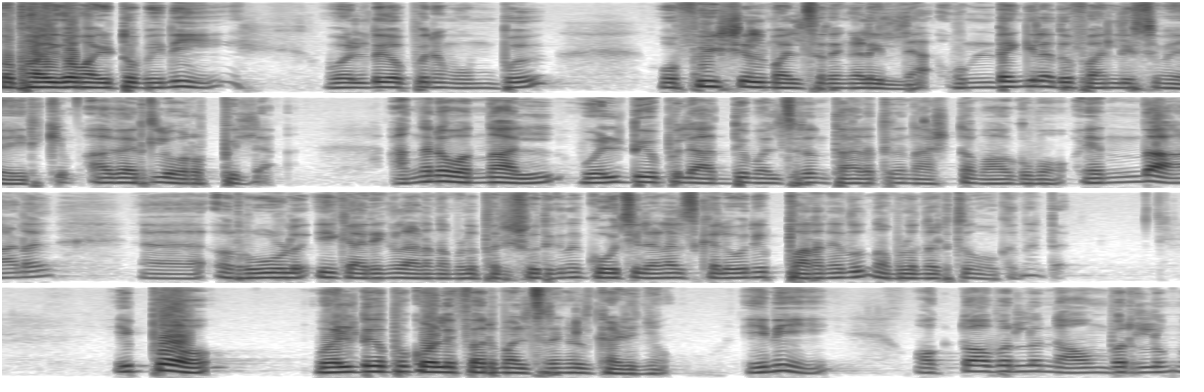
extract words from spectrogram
സ്വാഭാവികമായിട്ടും ഇനി വേൾഡ് കപ്പിന് മുമ്പ് ഒഫീഷ്യൽ മത്സരങ്ങളില്ല. ഉണ്ടെങ്കിൽ അത് ഫൈനലിസ്റ്റുമേ ആയിരിക്കും. ആ കാര്യത്തിൽ ഉറപ്പില്ല. അങ്ങനെ വന്നാൽ വേൾഡ് കപ്പിലെ ആദ്യ മത്സരം താരത്തിന് നഷ്ടമാകുമോ? എന്താണ് റൂൾ ഈ കാര്യങ്ങളാണ് നമ്മൾ പരിശോധിക്കുന്നത്. കോച്ച് ലണൽ സ്കലോനി പറഞ്ഞതും നമ്മളൊന്ന് എടുത്തു നോക്കുന്നുണ്ട്. ഇപ്പോൾ വേൾഡ് കപ്പ് ക്വാളിഫയർ മത്സരങ്ങൾ കഴിഞ്ഞു. ഇനി ഒക്ടോബറിലും നവംബറിലും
